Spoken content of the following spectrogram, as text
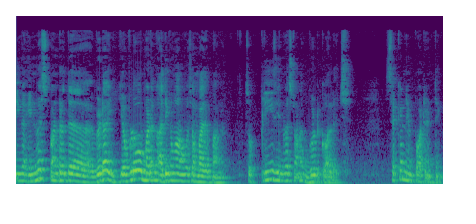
நீங்கள் இன்வெஸ்ட் பண்ணுறத விட எவ்வளோ மடங்கு அதிகமாக அவங்க சம்பாதிப்பாங்க. So please invest on a good college second important thing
